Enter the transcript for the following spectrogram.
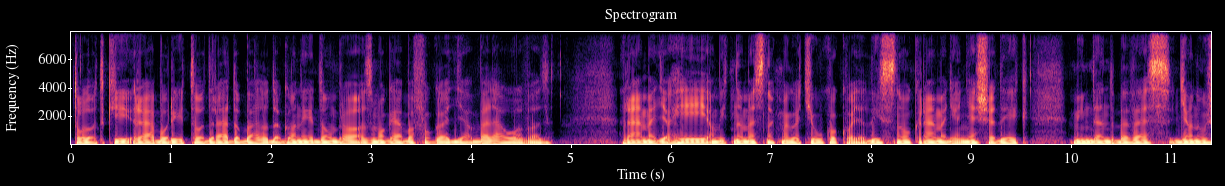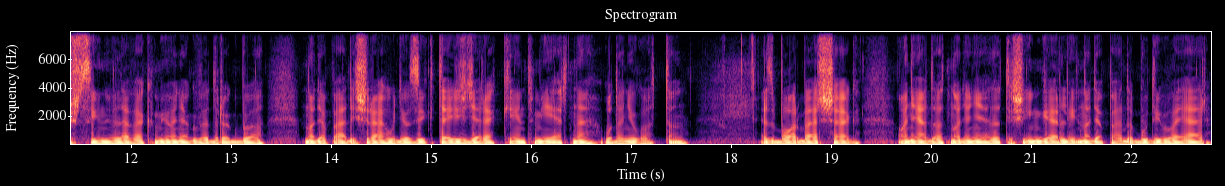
tolod ki, ráborítod, rádobálod a ganédombra, az magába fogadja, beleolvad. Rámegy a héj, amit nem esznek meg a tyúkok vagy a disznók, rámegy a nyesedék, mindent bevesz, gyanús színű levek műanyag vödrökből, nagyapád is ráhugyozik, te is gyerekként, miért ne, oda nyugodtan ez barbárság, anyádat, nagyanyádat is ingerli, nagyapád a budiba jár,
